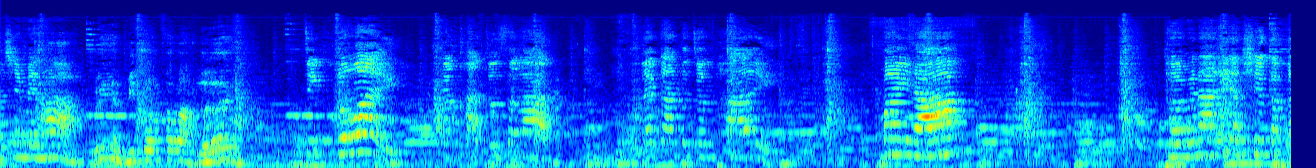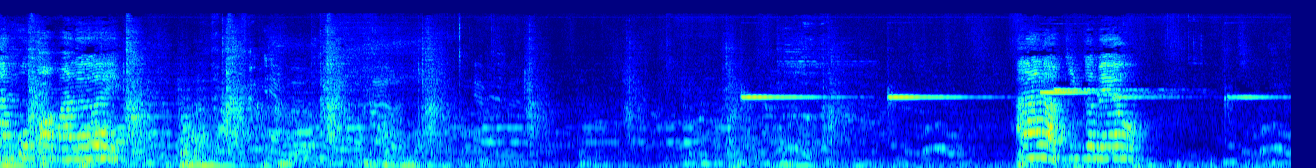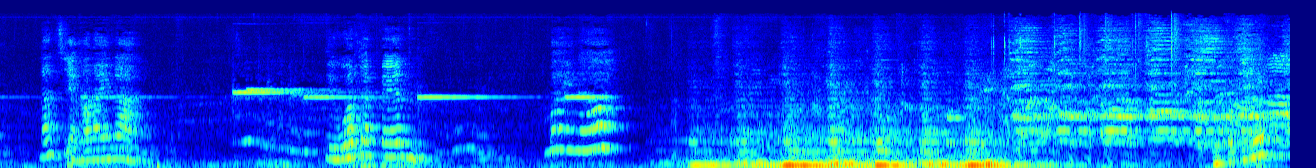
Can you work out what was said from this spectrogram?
โจรสลัดเลย จริงด้วย ยังขาดโจรสลัด และการผจญภัย ไม่นะ เธอไม่น่าเรียกชื่อกัปตันภูมิออกมาเลย อะไรเหรอจิงเกอร์เบล นั่นเสียงอะไรน่ะ หรือว่าจะเป็น ไม่นะใน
